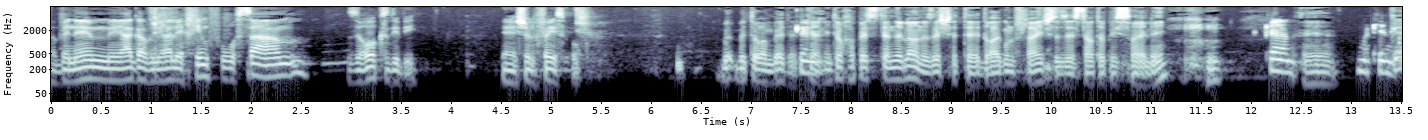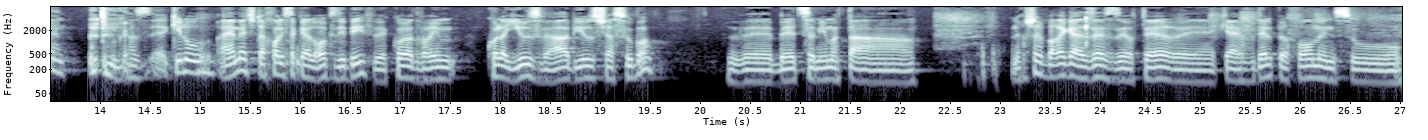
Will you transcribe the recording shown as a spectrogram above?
ביניהם, אגב, נראה לי הכי מפורסם, זה רוקסדיבי אה, של פייסבוק. בתור embedded, כן, אם אתה מחפש stand alone אז יש את Dragonfly שזה סטארט-אפ ישראלי. כן, מכיר. כן, אז כאילו האמת שאתה יכול להסתכל על RocksDB וכל הדברים, כל ה-use וה-abuse שעשו בו, ובעצם אם אתה, אני חושב ברגע הזה זה יותר, כי ההבדל performance הוא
